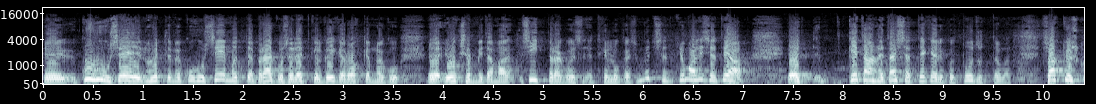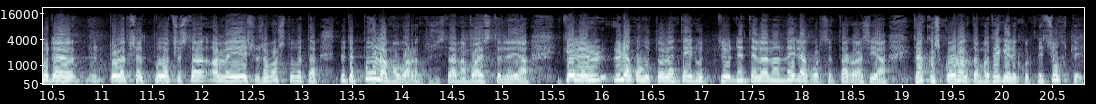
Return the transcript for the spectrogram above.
eh, kuhu see, noh, ütleme, kuhu see mõte praegusel hetkel kõige rohkem nagu eh, jookseb, mida ma siit praegusel hetkel lugesin, ma ütlesin, et Jumal ise teab, et keda need asjad tegelikult puudutavad. Sakjus, kui ta tuleb sealt puu otsast alla ja Jeesuse vastu võtab, ta ütleb, poole oma varandusest annan vaestele ja kellel ülekohut olen teinud, nendele annan neljakordselt tagasi ja ta hakkas korraldama tegelikult neid suhteid.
